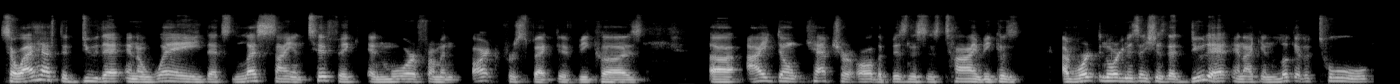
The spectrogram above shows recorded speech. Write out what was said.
So I have to do that in a way that's less scientific and more from an art perspective because uh, I don't capture all the business's time because I've worked in organizations that do that and I can look at a tool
